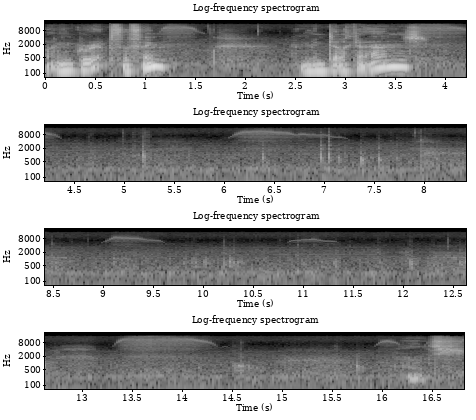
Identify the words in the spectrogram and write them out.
I can grip the thing in my delicate hands. That's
